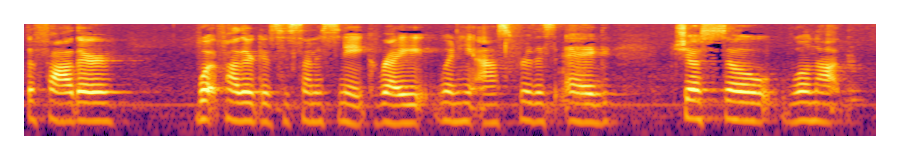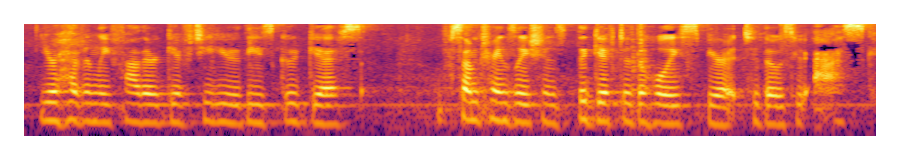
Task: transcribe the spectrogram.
The father, what father gives his son a snake, right? When he asks for this egg, just so will not your heavenly father give to you these good gifts. Some translations, the gift of the Holy Spirit to those who ask.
